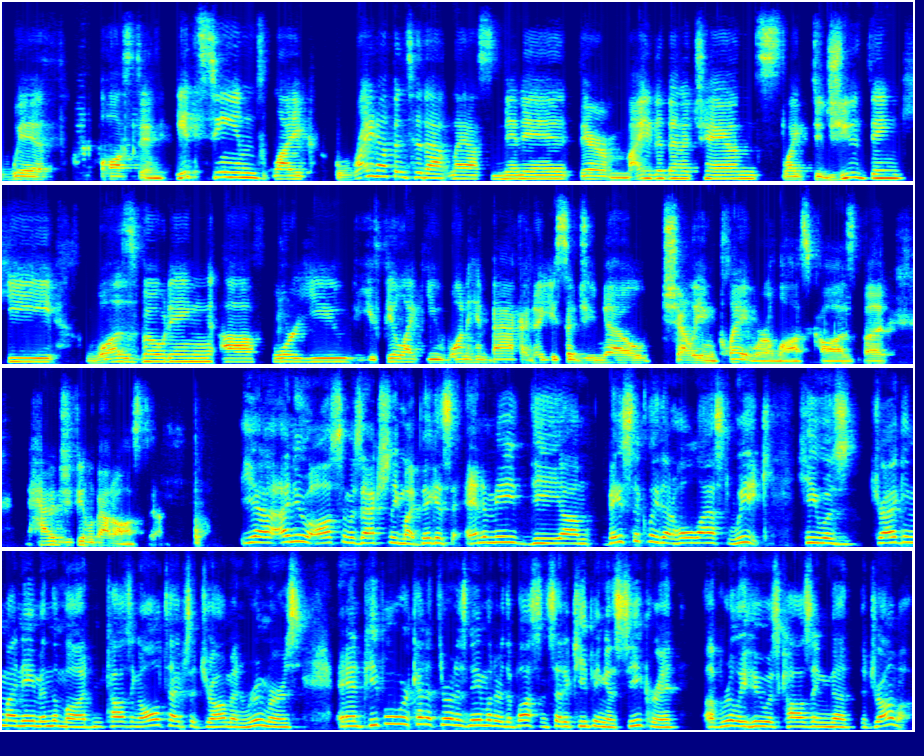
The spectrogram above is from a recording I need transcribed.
with Austin. It seemed like right up into that last minute, there might have been a chance. Like, did you think he was voting uh, for you? Do you feel like you won him back? I know you said you know Shelli and Clay were a lost cause, but how did you feel about Austin? Yeah, I knew Austin was actually my biggest enemy. The um, basically that whole last week, he was dragging my name in the mud and causing all types of drama and rumors, and people were kind of throwing his name under the bus instead of keeping a secret of really who was causing the the drama.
